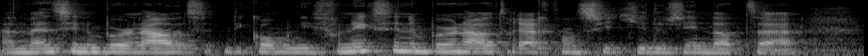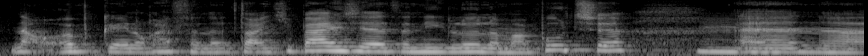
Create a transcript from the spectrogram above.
Uh, mensen in een burn-out, die komen niet voor niks in een burn-out terecht. Dan zit je dus in dat, nou, huppakee, nog even een tandje bijzetten. Niet lullen, maar poetsen. Hmm. En uh,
